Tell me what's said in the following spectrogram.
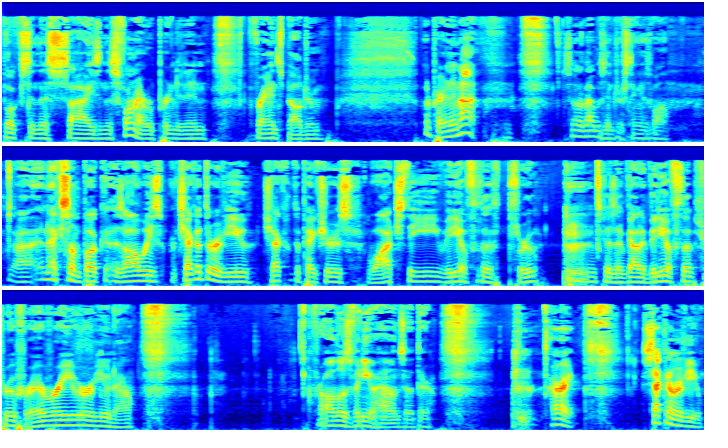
books in this size and this format were printed in France, Belgium, but apparently not. So that was interesting as well. Uh, an excellent book as always. Check out the review, check out the pictures, watch the video flip through because I've got a video flip through for every review now. For all those video hounds out there. all right, second review.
